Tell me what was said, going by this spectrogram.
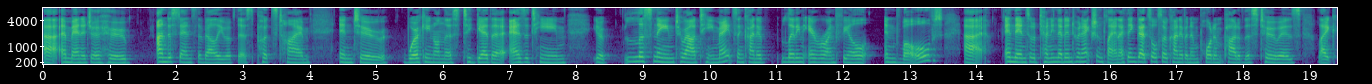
uh, a manager who understands the value of this, puts time into working on this together as a team, you know, listening to our teammates and kind of letting everyone feel involved. Uh, and then sort of turning that into an action plan. I think that's also kind of an important part of this too is like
